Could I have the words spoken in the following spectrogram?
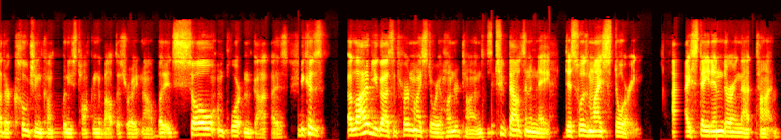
other coaching companies talking about this right now, but it's so important, guys, because a lot of you guys have heard my story a hundred times. 2008, this was my story. I stayed in during that time.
